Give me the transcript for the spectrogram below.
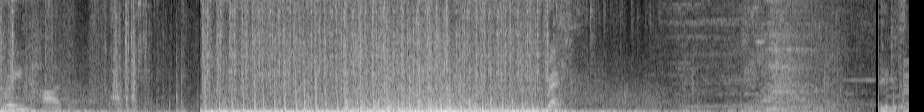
Train harder. Rest. Is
